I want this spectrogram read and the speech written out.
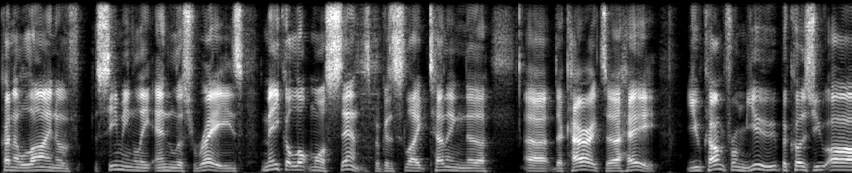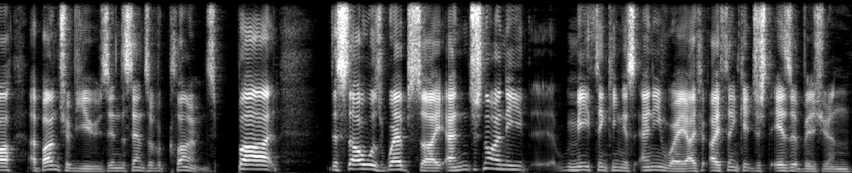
kind of line of seemingly endless Reys make a lot more sense because it's like telling the uh, the character, hey, you come from you because you are a bunch of yous in the sense of clones. But the Star Wars website, and just not only me thinking this anyway, I, I think it just is a vision.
